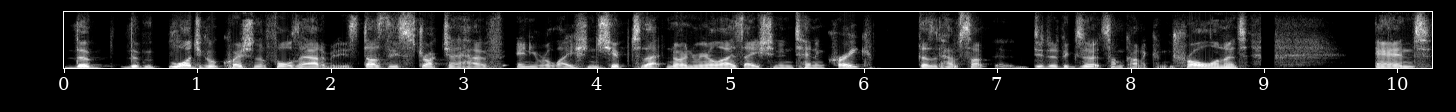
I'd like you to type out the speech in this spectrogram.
the the logical question that falls out of it is: Does this structure have any relationship to that known mineralization in Tennant Creek? Does it have some? Did it exert some kind of control on it? And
